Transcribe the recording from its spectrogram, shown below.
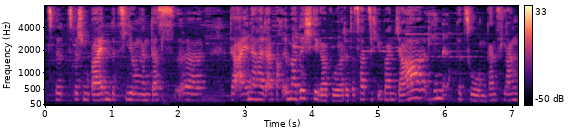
zw zwischen beiden Beziehungen, dass äh, der eine halt einfach immer wichtiger wurde. Das hat sich über ein Jahr hingezogen, ganz lang.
